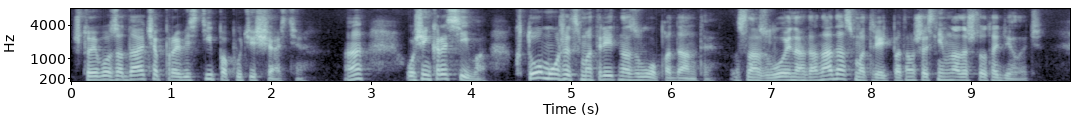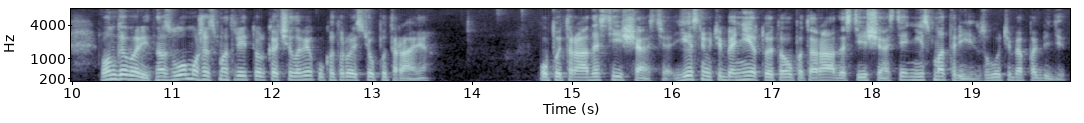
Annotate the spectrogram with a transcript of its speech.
что его задача провести по пути счастья. А? Очень красиво. Кто может смотреть на зло по Данте? На зло иногда надо смотреть, потому что с ним надо что-то делать. Он говорит, на зло может смотреть только человек, у которого есть опыт рая. Опыт радости и счастья. Если у тебя нет этого опыта радости и счастья, не смотри, зло тебя победит.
